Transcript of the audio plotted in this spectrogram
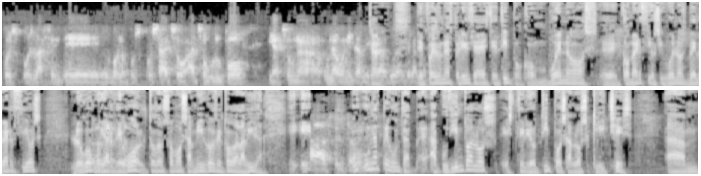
pues, pues la gente, bueno, pues, pues ha hecho, ha hecho grupo y ha hecho una, una bonita amistad claro, durante la Después de una experiencia de este tipo, con buenos eh, comercios y buenos bebercios, luego We Are the Wall, todos somos amigos de toda la vida. Eh, eh, una pregunta, acudiendo a los estereotipos, a los clichés, um,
